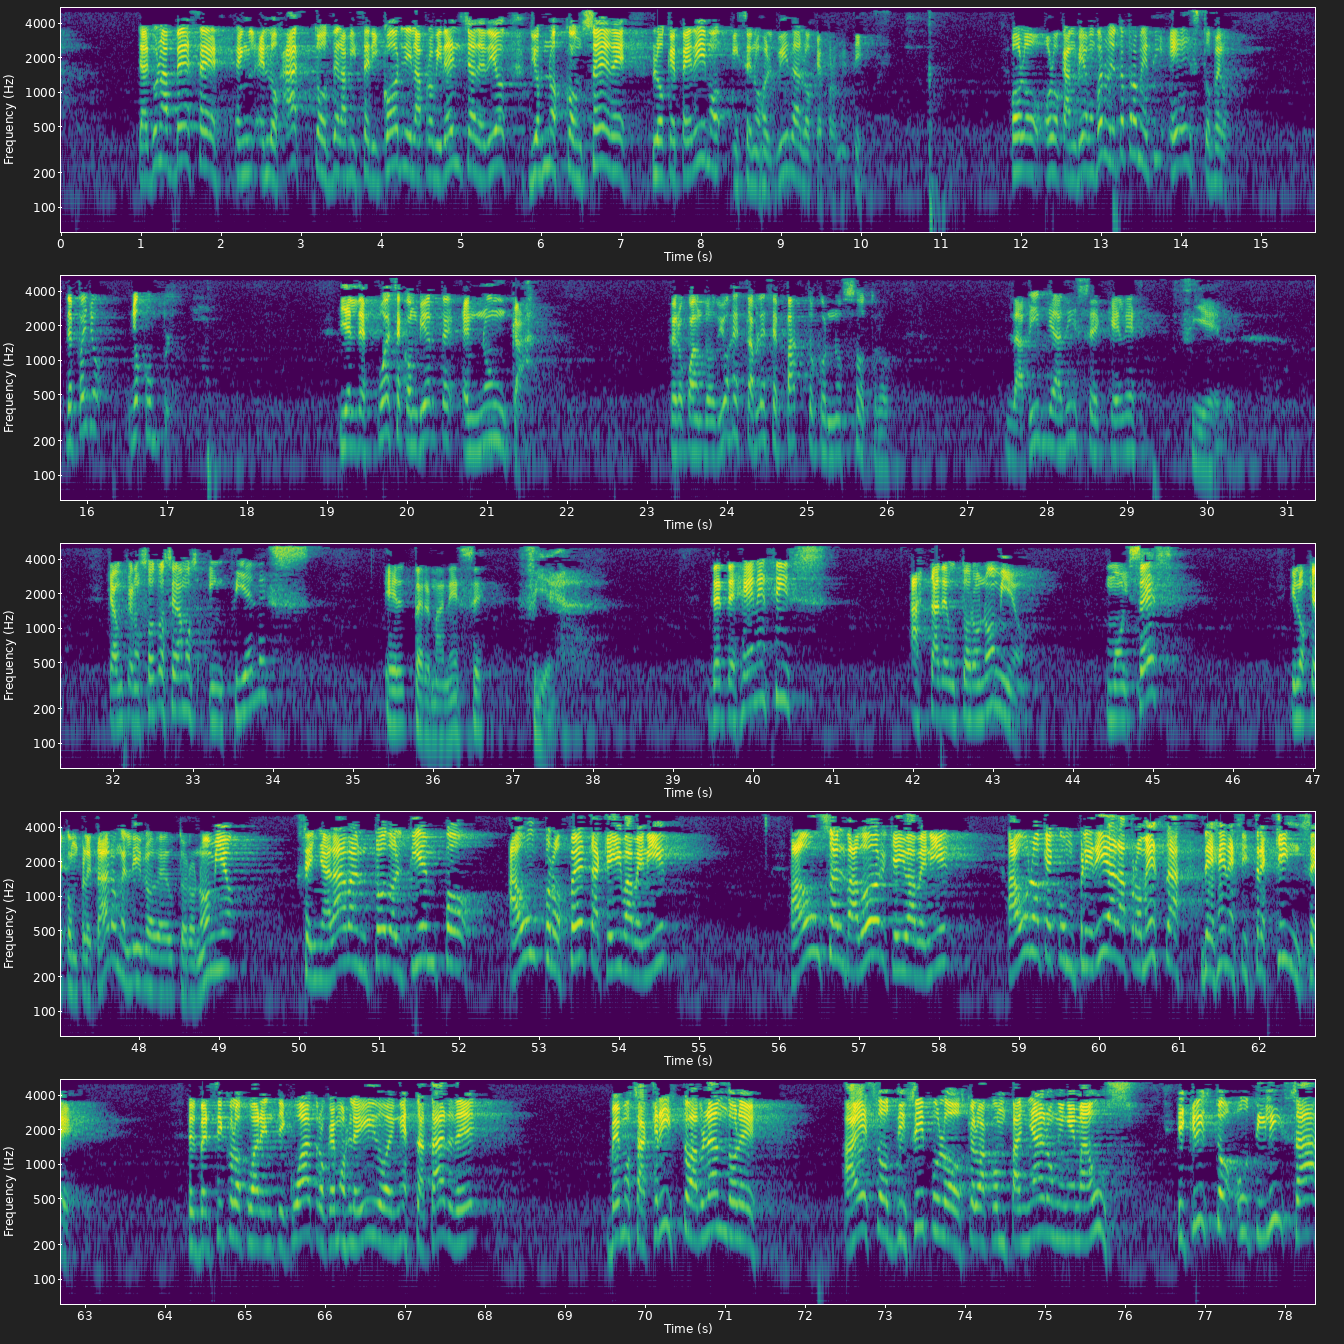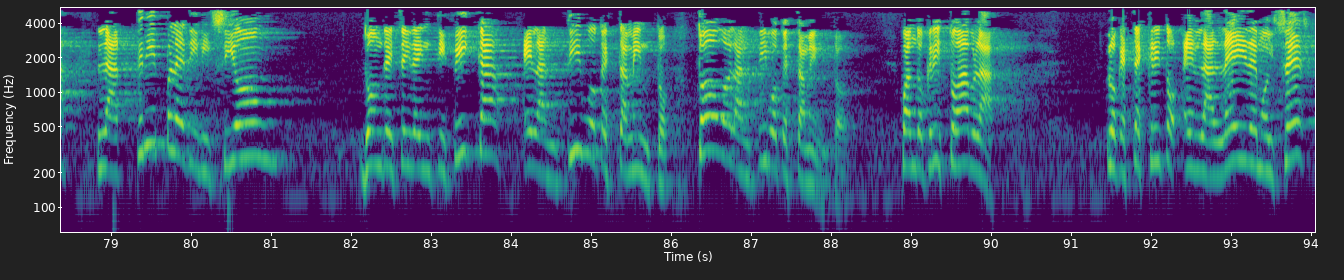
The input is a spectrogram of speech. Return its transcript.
Y algunas veces en, en, los actos de la misericordia y la providencia de Dios, Dios nos concede lo que pedimos y se nos olvida lo que prometimos. O lo, o lo cambiamos. Bueno, yo te prometí esto, pero después yo, yo cumplo. Y el después se convierte en nunca. Pero cuando Dios establece pacto con nosotros, la Biblia dice que Él es fiel. Que aunque nosotros seamos infieles, Él permanece fiel. Desde Génesis hasta Deuteronomio, Moisés y los que completaron el libro de Deuteronomio señalaban todo el tiempo a un profeta que iba a venir, a un Salvador que iba a venir, a uno que cumpliría la promesa de Génesis 3.15. El versículo 44 que hemos leído en esta tarde, vemos a Cristo hablándole a esos discípulos que lo acompañaron en Emaús. Y Cristo utiliza la triple división donde se identifica el Antiguo Testamento, todo el Antiguo Testamento. Cuando Cristo habla lo que está escrito en la ley de Moisés,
